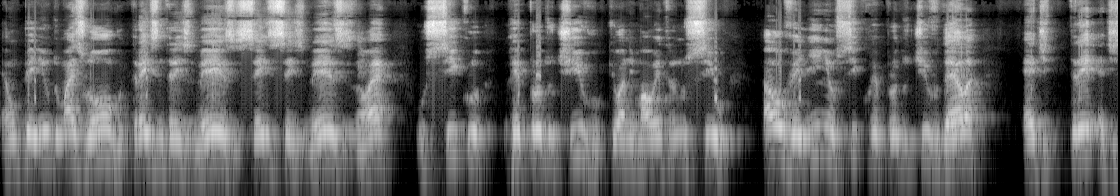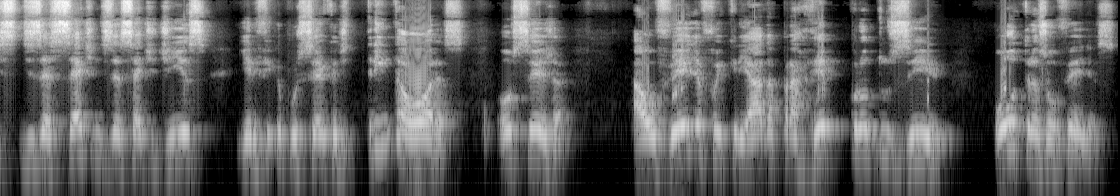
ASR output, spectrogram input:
é um período mais longo, três em três meses, seis em seis meses, não é? O ciclo reprodutivo que o animal entra no cio. A ovelhinha, o ciclo reprodutivo dela é de, é de 17 em 17 dias e ele fica por cerca de 30 horas. Ou seja, a ovelha foi criada para reproduzir outras ovelhas.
